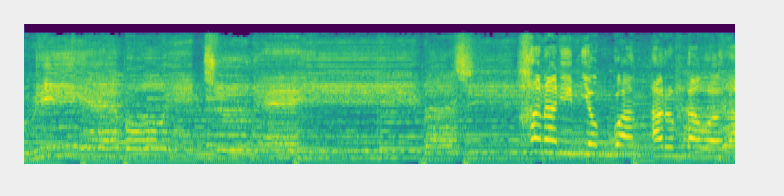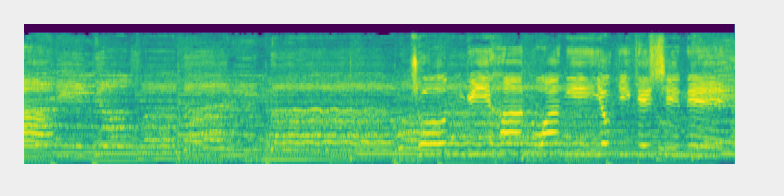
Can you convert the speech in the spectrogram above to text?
우리의 모임 중에 임하신 하나님 영광 아름다워라 존귀한 왕이 여기 계시니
